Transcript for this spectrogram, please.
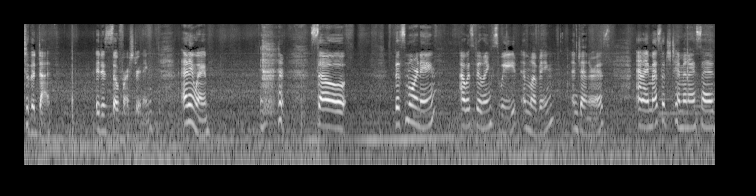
to the death. It is so frustrating. Anyway so this morning i was feeling sweet and loving and generous and i messaged him and i said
